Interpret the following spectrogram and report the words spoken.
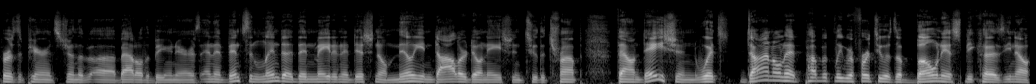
for his appearance during the uh, Battle of the Billionaires, and then Vince and Linda then made an additional million dollar donation to the Trump Foundation, which Donald had publicly referred to as a bonus because you know,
